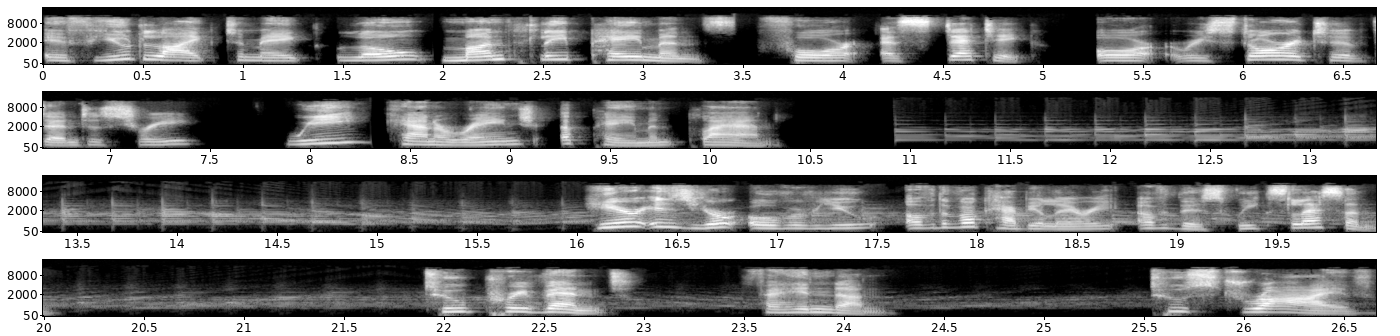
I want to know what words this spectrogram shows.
If you'd like to make low monthly payments for aesthetic or restorative dentistry, we can arrange a payment plan. Here is your overview of the vocabulary of this week's lesson. To prevent, verhindern. To strive,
